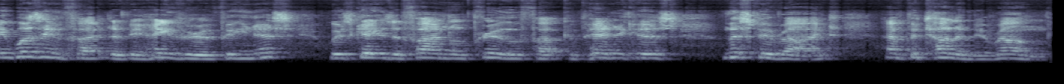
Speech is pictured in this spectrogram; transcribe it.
It was in fact the behaviour of Venus which gave the final proof that Copernicus must be right and Ptolemy wrong.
